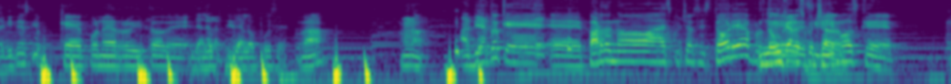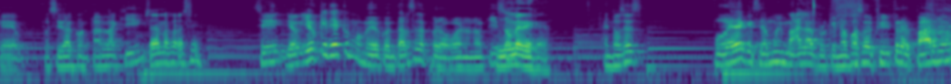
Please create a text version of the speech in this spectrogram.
Aquí tienes que, que poner ruidito de, Ya de lo, ya lo puse. ¿Va? Bueno, advierto que eh, Pardo no ha escuchado esa historia porque Nunca la decidimos que, que pues iba a contarla aquí. O sea, mejor así. Sí, yo, yo quería como medio contársela, pero bueno, no quiso. No me deja. Entonces, puede que sea muy mala porque no pasó el filtro de Pardo.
